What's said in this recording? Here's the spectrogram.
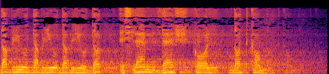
www.islam-call.com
